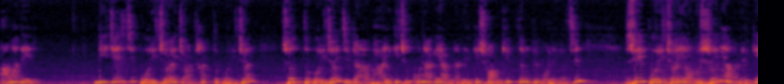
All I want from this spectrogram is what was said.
আমাদের নিজের যে পরিচয়, যথার্থ পরিচয়, সত্য পরিচয়, যেটা ভাই কিছুক্ষণ আগে আপনাদেরকে সংক্ষিপ্ত রূপে বলে গেছেন, সেই পরিচয় অবশ্যই আমাদেরকে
